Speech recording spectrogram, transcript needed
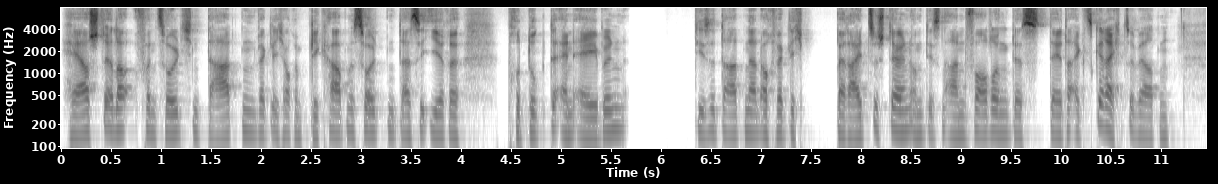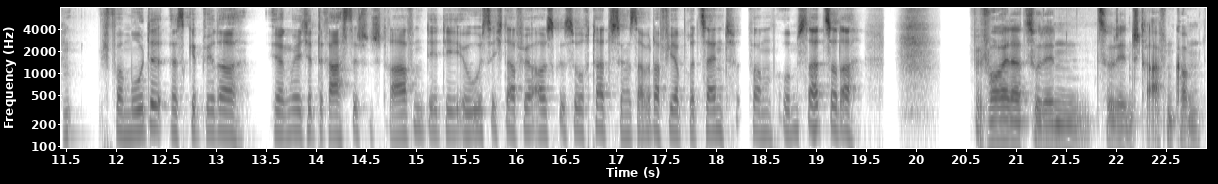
Hersteller von solchen Daten wirklich auch im Blick haben sollten, dass sie ihre Produkte enablen, diese Daten dann auch wirklich bereitzustellen, um diesen Anforderungen des Data Acts gerecht zu werden. Ich vermute, es gibt wieder irgendwelche drastischen Strafen, die die EU sich dafür ausgesucht hat. Sind es da wieder 4% vom Umsatz oder? Bevor wir da zu den, zu den Strafen kommen,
